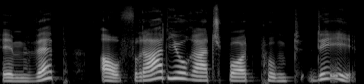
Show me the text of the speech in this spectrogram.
Im Web auf radioradsport.de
